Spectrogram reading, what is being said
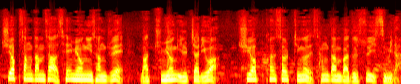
취업 상담사 3명이 상주해 맞춤형 일자리와 취업 컨설팅을 상담받을 수 있습니다.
